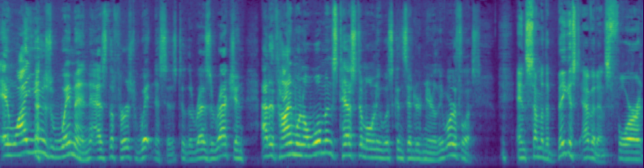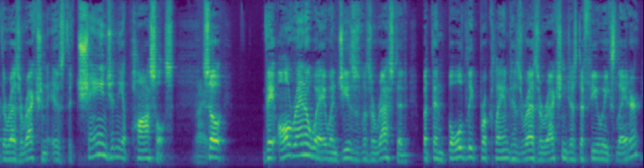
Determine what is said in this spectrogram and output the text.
And why use women as the first witnesses to the resurrection at a time when a woman's testimony was considered nearly worthless? And some of the biggest evidence for the resurrection is the change in the apostles. Right. So they all ran away when Jesus was arrested, but then boldly proclaimed his resurrection just a few weeks later.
